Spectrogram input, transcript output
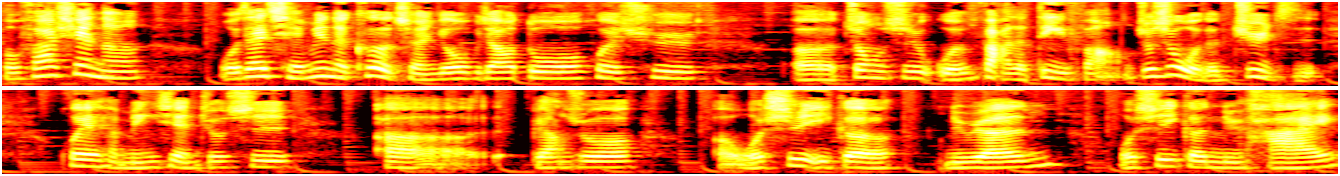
我发现呢，我在前面的课程有比较多会去呃重视文法的地方，就是我的句子会很明显就是呃，比方说。我是一个女人，我是一个女孩，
